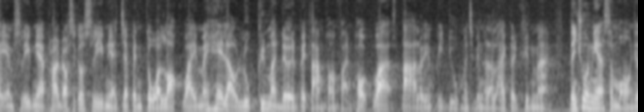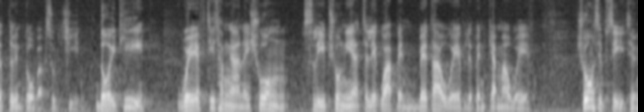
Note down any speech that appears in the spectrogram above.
IM sleep เนี่ย paradoxical sleep เนี่ยจะเป็นตัวล็อกไว้ไม่ให้เราลุกขึ้นมาเดินไปตามความฝัน เพราะว่าตาเรายังปิดอยู่มันจะเป็นอันตรายเกิดขึ้นมากในช่วงนี้สมองจะตื่นตัวแบบสุดขีด โดยที่เวฟที่ทำงานในช่วง sleep ช่วงนี้จะเรียกว่าเป็น beta wave หรือเป็น gamma wave ช่วง 14ถึง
